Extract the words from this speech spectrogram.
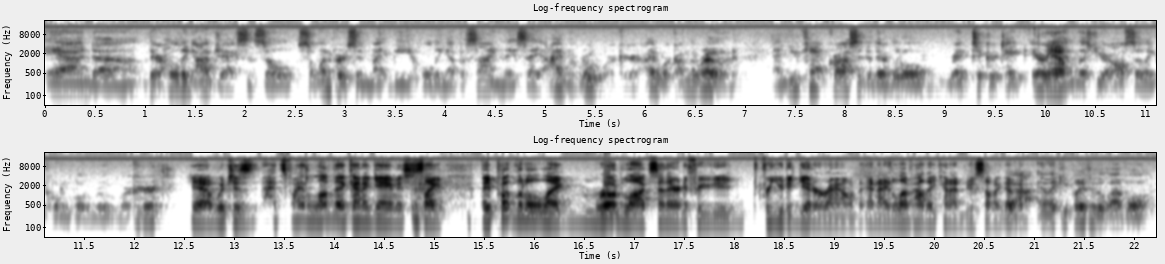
And uh, they're holding objects, and so so one person might be holding up a sign. And they say, "I'm a road worker. I work on the road." And you can't cross into their little red ticker taped area Yep. unless you're also a quote unquote road worker. Yeah, which is that's why I love that kind of game. It's just like they put little like roadblocks in there to, for you for you to get around, and I love how they kind of do stuff like that. Yeah, and like you play through the level,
